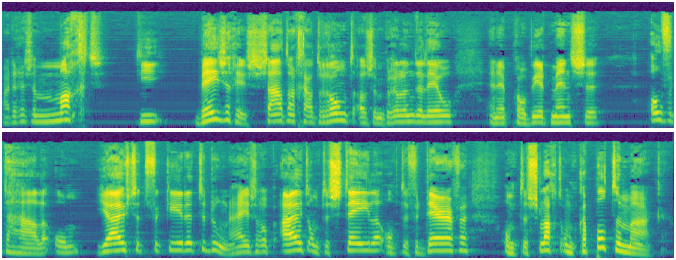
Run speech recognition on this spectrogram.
Maar er is een macht die bezig is. Satan gaat rond als een brullende leeuw en hij probeert mensen over te halen om juist het verkeerde te doen. Hij is erop uit om te stelen, om te verderven, om te slachten, om kapot te maken.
